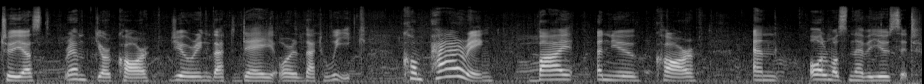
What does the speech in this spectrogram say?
to just rent your car during that day or that week, comparing buy a new car and almost never use it.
